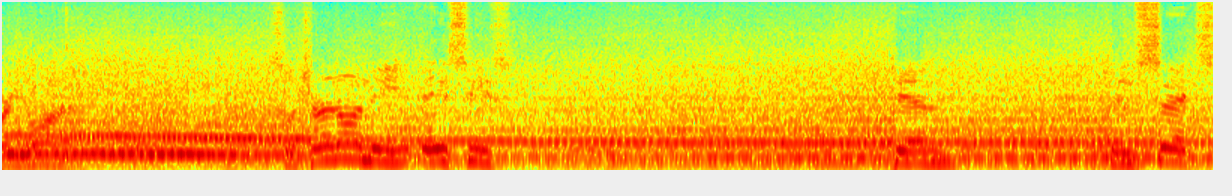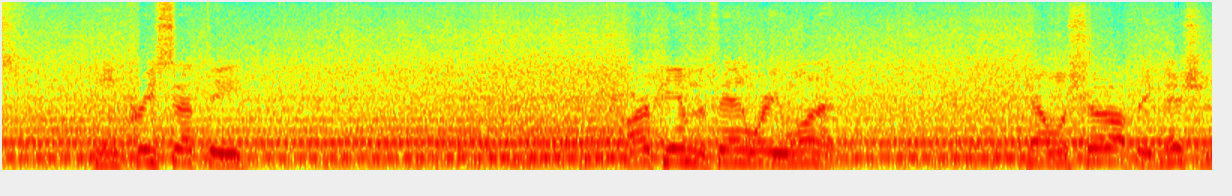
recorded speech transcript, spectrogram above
Where you want it. So turn on the AC pin, pin 6, and then preset the RPM the fan where you want it. Now we'll shut off the ignition.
